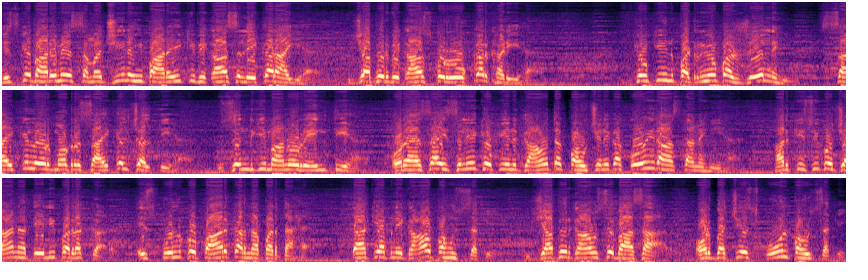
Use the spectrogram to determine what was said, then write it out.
जिसके बारे में समझ ही नहीं पा रही कि विकास लेकर आई है या फिर विकास को रोककर खड़ी है। क्योंकि इन पटरियों पर रेल नहीं, साइकिल और मोटरसाइकिल चलती है, ज़िंदगी मानो रेंगती है। और ऐसा इसलिए क्योंकि इन गाँवों तक पहुँचने का कोई रास्ता नहीं है। हर किसी को जान हथेली पर रखकर इस पुल को पार करना पड़ता है, ताकि अपने गाँव पहुँच सके, या फिर गाँव से बाज़ार और बच्चे स्कूल पहुँच सके।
